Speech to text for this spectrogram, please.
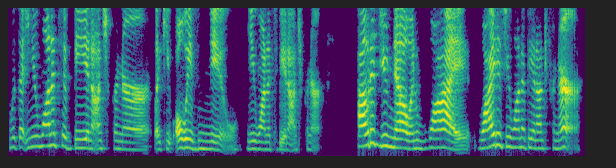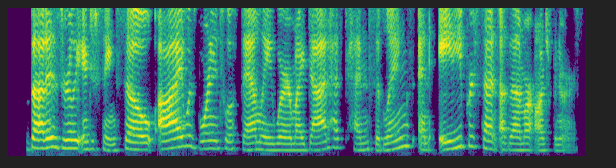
was that you wanted to be an entrepreneur, like you always knew you wanted to be an entrepreneur. How did you know and why? Why did you want to be an entrepreneur? That is really interesting. So, I was born into a family where my dad has 10 siblings and 80% of them are entrepreneurs.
